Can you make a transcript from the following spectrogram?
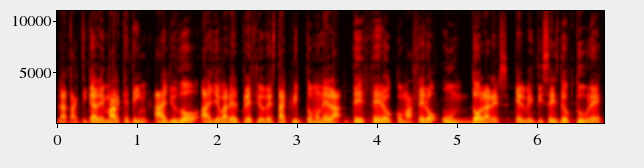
La táctica de marketing ayudó a llevar el precio de esta criptomoneda de 0,01 dólares el 26 de octubre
